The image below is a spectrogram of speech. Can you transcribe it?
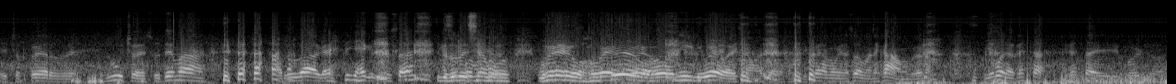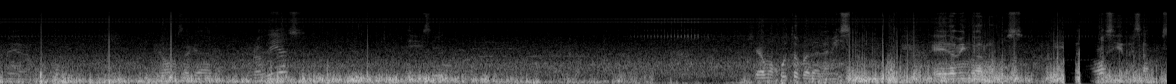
El chofer eh, Lucho en su tema arrugaba tenía que cruzar. Y nosotros decíamos, huevo, huevo, huevo, huevo, Nili, huevo, decíamos, o sea, como si fuéramos que nosotros manejábamos, pero no. Y bueno, acá está, acá está el pueblo medio. Nos vamos a quedar Justo para la misa, eh, Domingo de Ramos. Vamos y rezamos.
